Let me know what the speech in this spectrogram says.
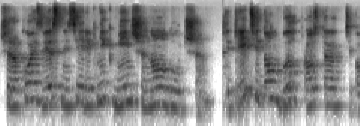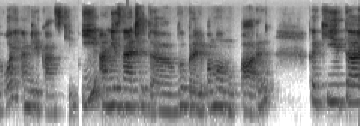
широко известной серии книг «Меньше, но лучше». И третий дом был просто типовой американский. И они, значит, э, выбрали, по-моему, пары какие-то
